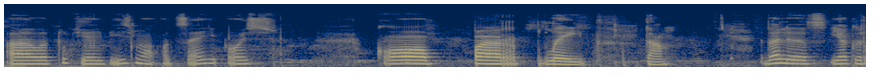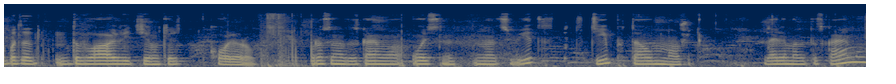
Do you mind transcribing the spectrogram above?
Але тут я візьму оцей ось. Так. Далі як зробити два відтінки кольору. Просто натискаємо ось на, цвіт, тип та умножить. Далі ми натискаємо.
